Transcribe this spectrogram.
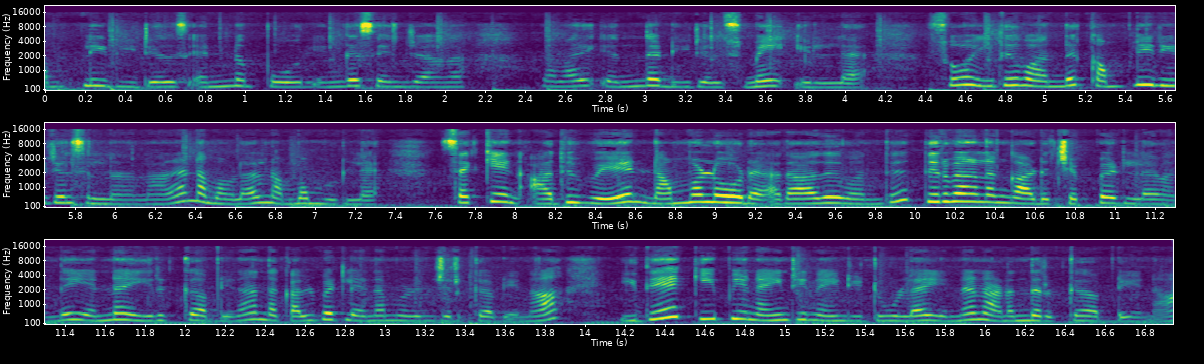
கம்ப்ளீட் டீட்டெயில்ஸ் என்ன போர் எங்கே செஞ்சாங்க அந்த மாதிரி எந்த டீட்டெயில்ஸுமே இல்லை. ஸோ இது வந்து கம்ப்ளீட் டீட்டெயில்ஸ் இல்லைனால நம்மளால் நம்ப முடியல. செகண்ட் அதுவே நம்மளோட அதாவது வந்து திருவங்கலங்காடு செப்பேட்டில் வந்து என்ன இருக்குது அப்படின்னா அந்த கல்வெட்டில் என்ன முடிஞ்சிருக்கு அப்படின்னா இதே கிபி நைன்டீன் நைன்டி டூவில் என்ன நடந்திருக்கு அப்படின்னா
